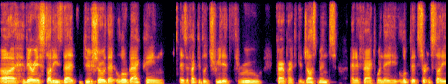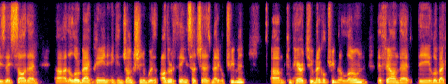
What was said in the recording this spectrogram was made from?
uh, various studies that do show that low back pain is effectively treated through chiropractic adjustments. And in fact, when they looked at certain studies, they saw that uh, the low back pain in conjunction with other things such as medical treatment um, compared to medical treatment alone, they found that the low back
